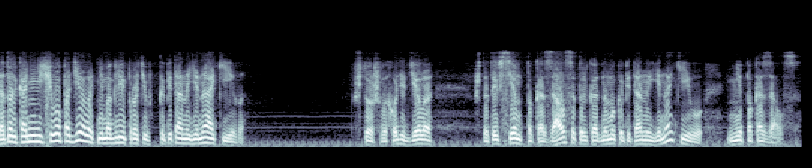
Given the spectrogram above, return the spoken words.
Да только они ничего поделать не могли против капитана Янакиева. Что ж, выходит дело, что ты всем показался, только одному капитану Янакиеву не показался.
